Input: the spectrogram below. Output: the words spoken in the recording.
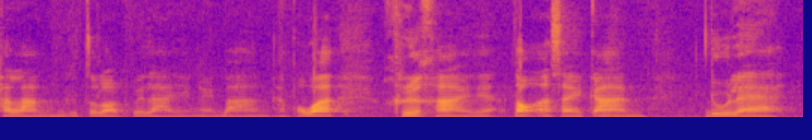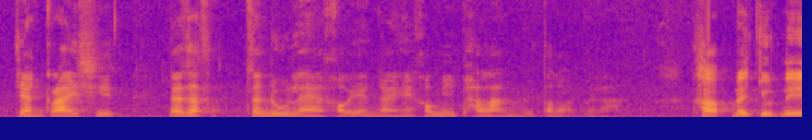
พลังอยู่ตลอดเวลายังไงบ้างครับเพราะว่าเครือข่ายเนี่ยต้องอาศัยการดูแลอย่างใกล้ชิด และจะจะดูแลเขายังไงให้เขามีพลังอยู่ตลอดเวลา ครับในจุดนี้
